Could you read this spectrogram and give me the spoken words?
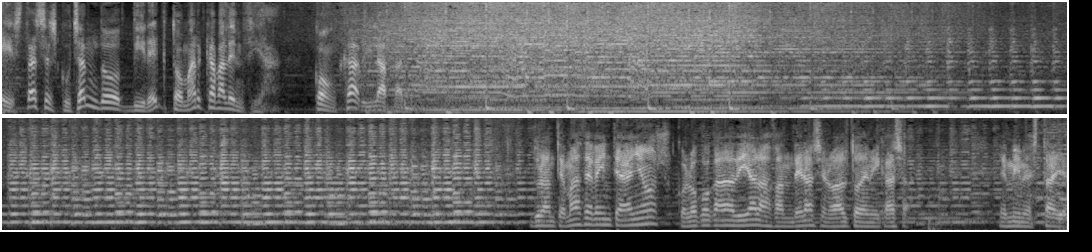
Estás escuchando Directo Marca Valencia con Javi Lázaro. Durante más de 20 años coloco cada día las banderas en lo alto de mi casa, en mi Mestalla.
